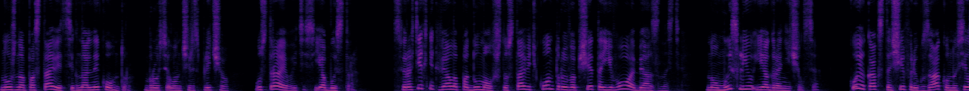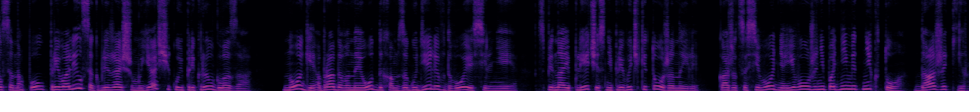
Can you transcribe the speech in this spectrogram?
«Нужно поставить сигнальный контур», – бросил он через плечо. «Устраивайтесь, я быстро». Сферотехник вяло подумал, что ставить контуры вообще-то его обязанность, но мыслью и ограничился. Кое-как стащив рюкзак, он уселся на пол, привалился к ближайшему ящику и прикрыл глаза. Ноги, обрадованные отдыхом, загудели вдвое сильнее. Спина и плечи с непривычки тоже ныли. Кажется, сегодня его уже не поднимет никто, даже Кир.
